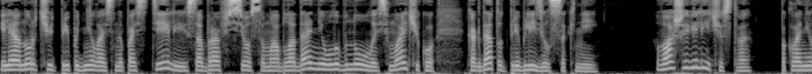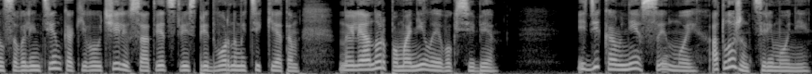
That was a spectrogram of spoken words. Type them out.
Элеонор чуть приподнялась на постели и, собрав все самообладание, улыбнулась мальчику, когда тот приблизился к ней. «Ваше Величество!» — поклонился Валентин, как его учили в соответствии с придворным этикетом, но Элеонор поманила его к себе. «Иди ко мне, сын мой, отложим церемонии».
